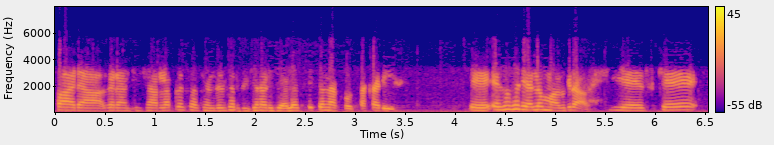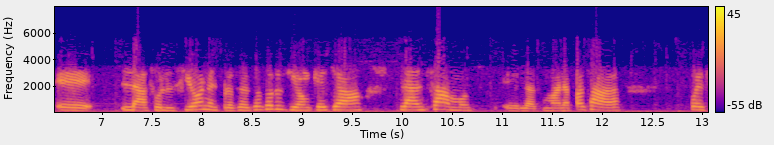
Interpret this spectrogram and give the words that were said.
para garantizar la prestación del servicio de energía eléctrica en la costa caribe. Eh, eso sería lo más grave y es que eh, la solución, el proceso de solución que ya lanzamos eh, la semana pasada, pues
